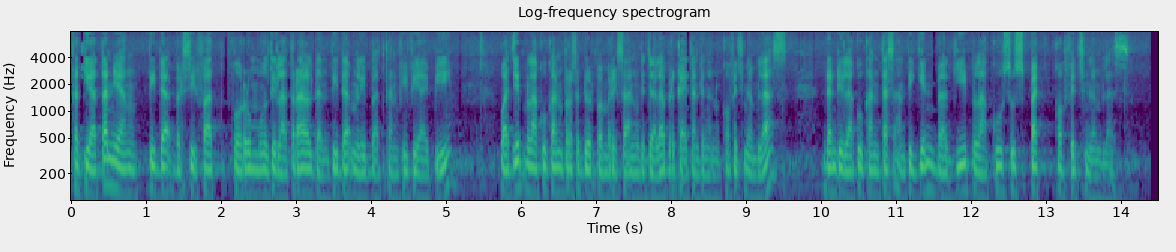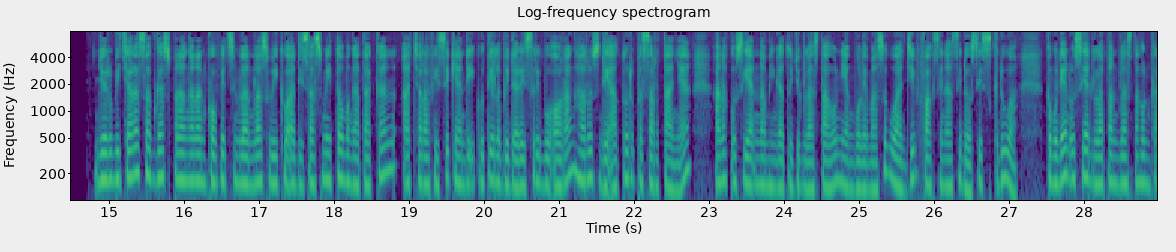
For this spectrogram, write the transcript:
kegiatan yang tidak bersifat forum multilateral dan tidak melibatkan VVIP wajib melakukan prosedur pemeriksaan gejala berkaitan dengan COVID-19 dan dilakukan tes antigen bagi pelaku suspek COVID-19. Juru bicara Satgas Penanganan COVID-19 Wiku Adhisa Smito mengatakan acara fisik yang diikuti lebih dari seribu orang harus diatur pesertanya. Anak usia 6 hingga 17 tahun yang boleh masuk wajib vaksinasi dosis kedua. Kemudian usia 18 tahun ke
